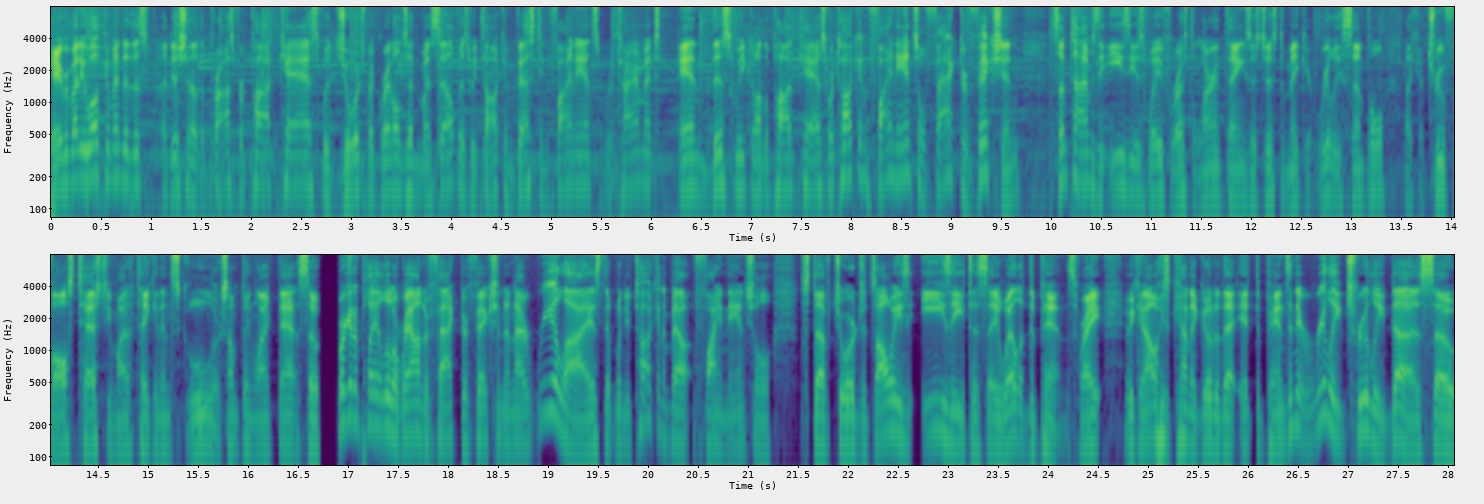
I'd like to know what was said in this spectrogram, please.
Hey, everybody, welcome into this edition of the Prosper Podcast with George McReynolds and myself as we talk investing, finance, retirement. And this week on the podcast, we're talking financial fact or fiction. Sometimes the easiest way for us to learn things is just to make it really simple, like a true false test you might have taken in school or something like that. So, we're going to play a little round of fact or fiction. And I realize that when you're talking about financial stuff, George, it's always easy to say, well, it depends, right? We can always kind of go to that it depends. And it really, truly does. So,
